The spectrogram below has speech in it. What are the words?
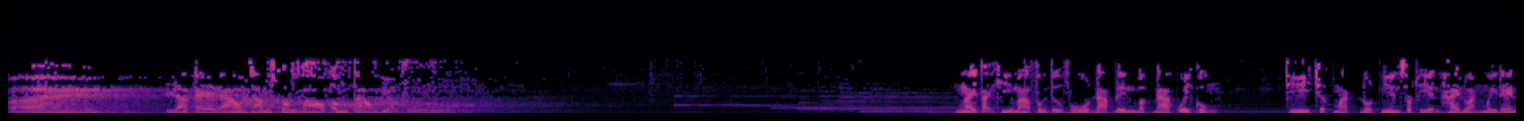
Ai, là kẻ nào dám xông vào âm tào địa phủ? Ngay tại khi mà Phương Tử Vũ đạp lên bậc đá cuối cùng, thì trước mặt đột nhiên xuất hiện hai đoàn mây đen,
